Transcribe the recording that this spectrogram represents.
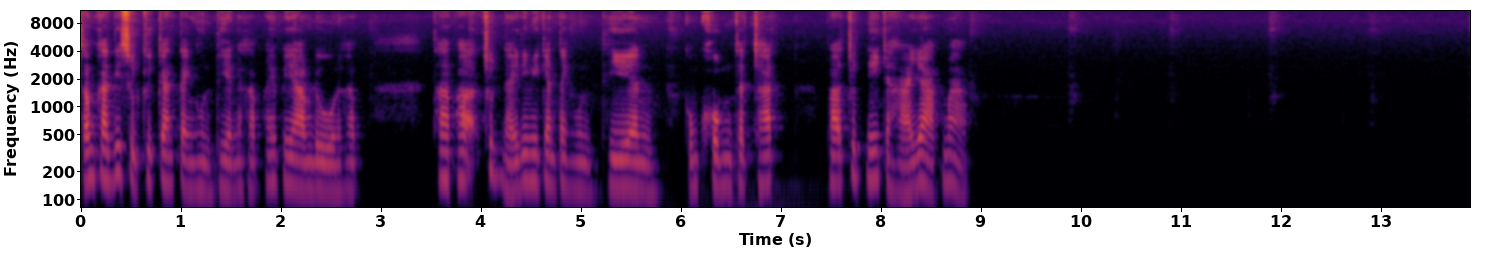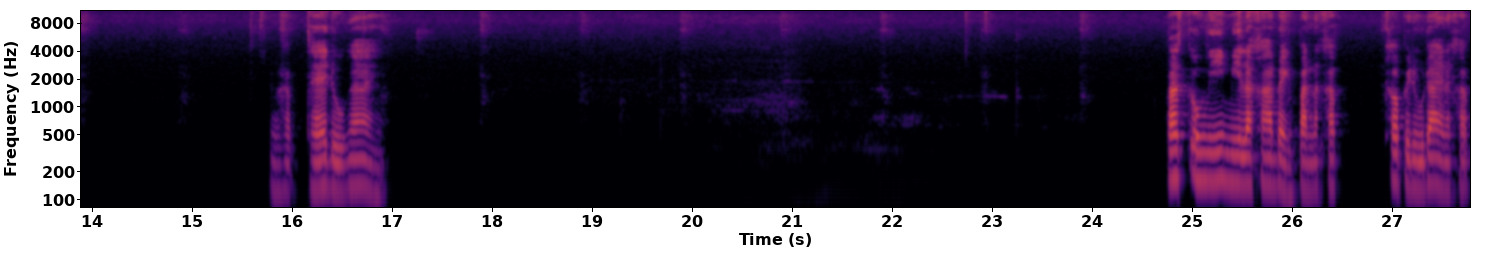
สำคัญที่สุดคือการแต่งหุ่นเทียนนะครับ ให้พยายามดูนะครับ ถ้าพระชุดไหนที่มีการแต่งหุ่นเทียนคมๆชัดๆพระชุดนี้จะหายากมากนะครับแท้ดูง่าย พระองค์นี้มีราคาแบ่งปันนะครับ เข้าไปดูได้นะครับ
